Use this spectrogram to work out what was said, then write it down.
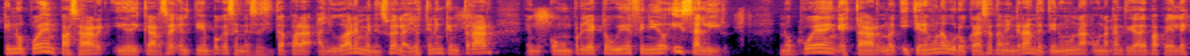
que no pueden pasar y dedicarse el tiempo que se necesita para ayudar en Venezuela. Ellos tienen que entrar con un proyecto muy definido y salir. No pueden estar, y tienen una burocracia también grande, tienen una, una cantidad de papeles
